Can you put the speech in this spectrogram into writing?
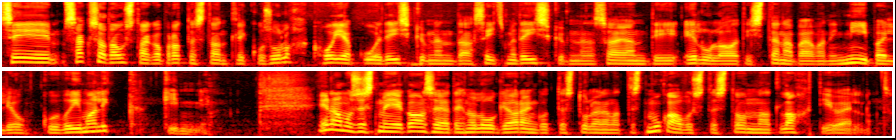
see saksa taustaga protestantlik usulahk hoiab kuueteistkümnenda, seitsmeteistkümnenda sajandi elulaadist tänapäevani nii palju kui võimalik kinni. Enamusest meie kaasaja tehnoloogia arengutest tulenevatest mugavustest on nad lahti öelnud.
